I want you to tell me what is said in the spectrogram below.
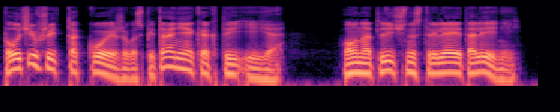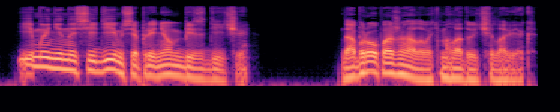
получивший такое же воспитание, как ты и я. Он отлично стреляет оленей, и мы не насидимся при нем без дичи. Добро пожаловать, молодой человек,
